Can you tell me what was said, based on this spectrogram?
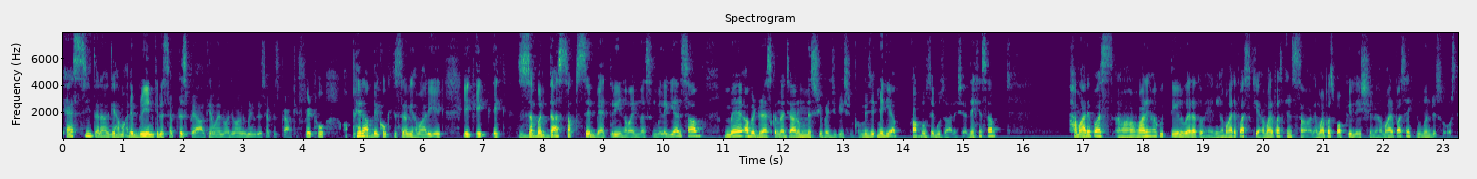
ऐसी तरह के हमारे ब्रेन के रिसेप्टर्स पे आके, हमारे नौजवान के ब्रेन के रिसेप्टर्स पे आके फिट हो और फिर आप देखो कि किस तरह की हमारी एक एक एक एक ज़बरदस्त सबसे बेहतरीन हमारी नस्ल मिलेगी। यार साहब, मैं अब एड्रेस करना चाह रहा हूँ मिनिस्ट्री ऑफ़ एजुकेशन को। मुझे, मेरी आप आप लोगों से गुजारिश है। देखें साहब, हमारे पास हमारे यहाँ कोई तेल वगैरह तो है नहीं। हमारे पास क्या, हमारे पास इंसान है, हमारे पास पॉपुलेशन है, हमारे पास है ह्यूमन रिसोर्स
